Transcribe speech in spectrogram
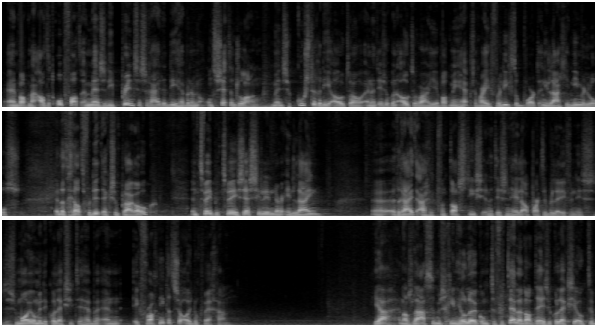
En wat mij altijd opvalt, en mensen die Princess rijden, die hebben hem ontzettend lang. Mensen koesteren die auto en het is ook een auto waar je wat mee hebt en waar je verliefd op wordt en die laat je niet meer los. En dat geldt voor dit exemplaar ook. Een 2.2 zescilinder in lijn. Uh, het rijdt eigenlijk fantastisch en het is een hele aparte belevenis. Is mooi om in de collectie te hebben en ik verwacht niet dat ze ooit nog weggaan. Ja, en als laatste misschien heel leuk om te vertellen dat deze collectie ook te,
